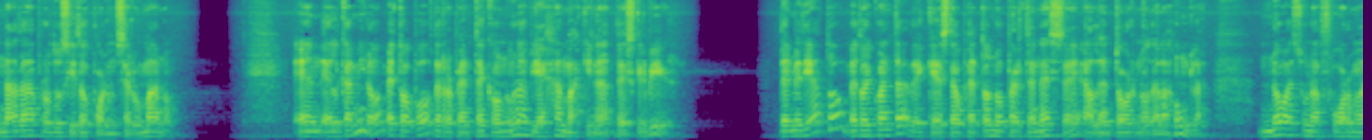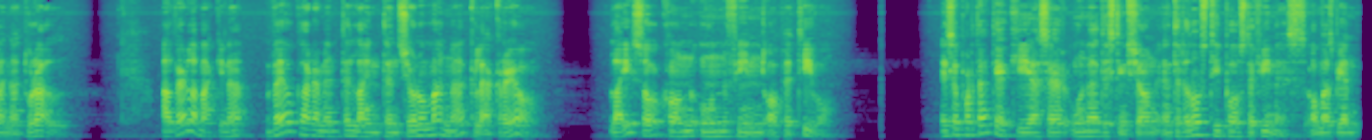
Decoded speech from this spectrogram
nada producido por un ser humano. En el camino me topo de repente con una vieja máquina de escribir. De inmediato me doy cuenta de que este objeto no pertenece al entorno de la jungla, no es una forma natural. Al ver la máquina, veo claramente la intención humana que la creó. La hizo con un fin objetivo. Es importante aquí hacer una distinción entre dos tipos de fines, o más bien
